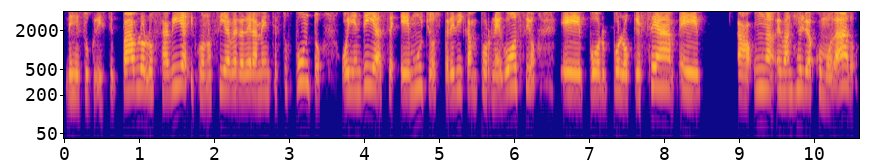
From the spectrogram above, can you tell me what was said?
de Jesucristo. Y Pablo lo sabía y conocía verdaderamente estos puntos. Hoy en día eh, muchos predican por negocio, eh, por, por, lo que sea a un evangelio acomodado,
